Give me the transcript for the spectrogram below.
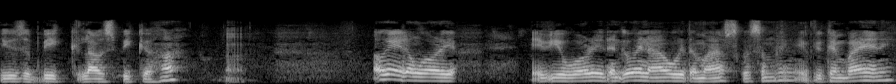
use a big loudspeaker, huh? Hmm. Okay, don't worry. If you're worried and going out with a mask or something, if you can buy any.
